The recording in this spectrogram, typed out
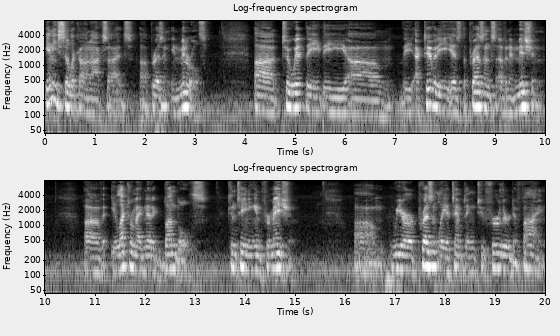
any silicon oxides uh, present in minerals. Uh, to wit, the the um, the activity is the presence of an emission of electromagnetic bundles containing information. Um, we are presently attempting to further define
